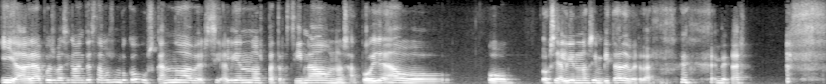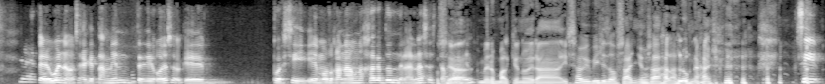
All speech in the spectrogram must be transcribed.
Y ahora, pues básicamente estamos un poco buscando a ver si alguien nos patrocina o nos apoya o, o, o si alguien nos invita de verdad, en general. Pero bueno, o sea que también te digo eso, que Pues sí, hemos ganado una hackathon de la NASA, está o sea, muy bien. menos mal que no era irse a vivir dos años a la luna. Sí,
